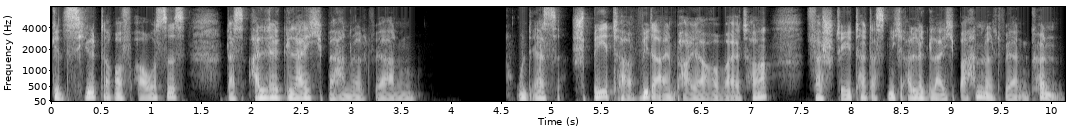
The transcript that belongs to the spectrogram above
gezielt darauf aus ist, dass alle gleich behandelt werden. Und erst später, wieder ein paar Jahre weiter, versteht er, dass nicht alle gleich behandelt werden können.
